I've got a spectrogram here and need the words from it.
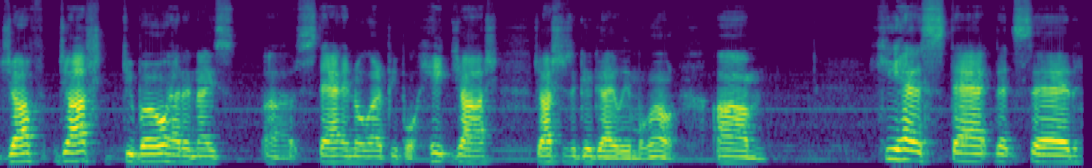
Josh, Josh Dubow had a nice uh, stat. I know a lot of people hate Josh. Josh is a good guy. Leave him alone. Um, he had a stat that said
